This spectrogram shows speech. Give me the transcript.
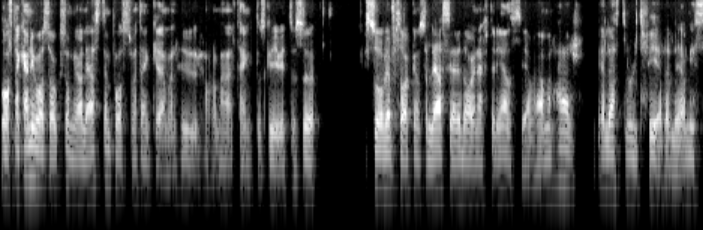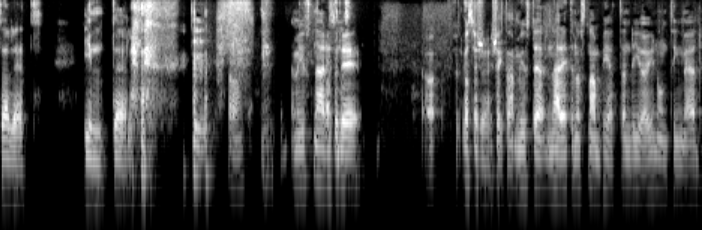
Och ofta kan det vara så också om jag har läst en post som jag tänker, men hur har de här tänkt och skrivit? Och så sover jag på saken och så läser jag det dagen efter igen och ser, ja men här, jag läste nog lite fel eller jag missade ett inte. Eller... Mm. ja. Men just närheten, alltså det... ja, för, Vad sa du? Ursäkta, men just det, närheten och snabbheten, det gör ju någonting med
